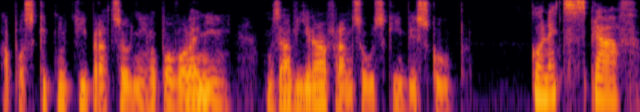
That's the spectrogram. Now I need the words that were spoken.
a poskytnutí pracovního povolení, uzavírá francouzský biskup. Konec zpráv.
